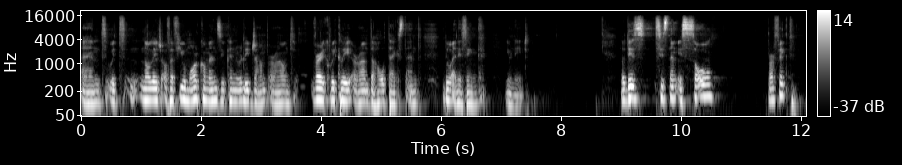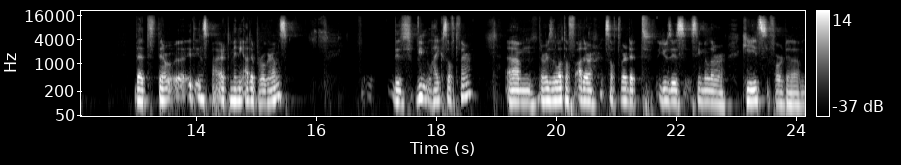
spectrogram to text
And with knowledge of a few more commands, you can really jump around very quickly around the whole text and do anything you need. So this system is so perfect that there, uh, it inspired many other programs. This Vim-like software. Um, there is a lot of other software that uses similar keys for the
